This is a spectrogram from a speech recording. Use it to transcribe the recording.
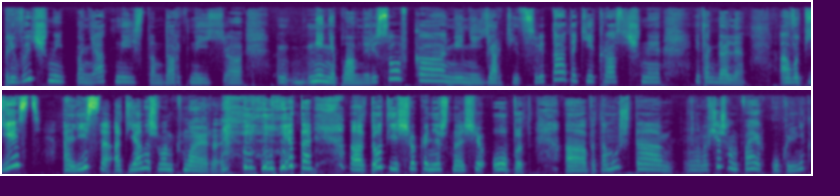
привычной, понятной, стандартной, а, менее плавная рисовка, менее яркие цвета такие красочные и так далее. А вот есть Алиса от Яна Шванкмайера. и это а, тот еще, конечно, вообще опыт, а, потому что вообще Шванкмайер кукольник,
